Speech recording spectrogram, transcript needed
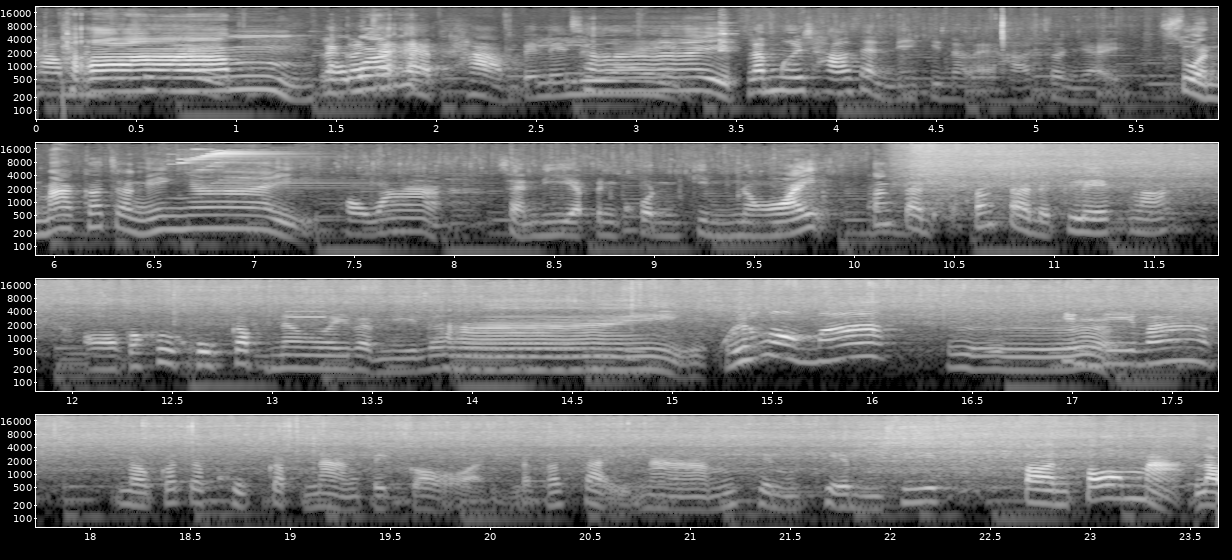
ทำทมันช่วยำแล้วเพก็ราะว่าจะแอบถามไปเรื่ใช่ อยๆ แล้วมื้อเช้าแสนดีกินอะไรคะส่วนใหญ่ ส่วนมากก็จะง่ายๆ เพราะว่าแสนดีเป็นคนกินน้อย ตั้งแต่ตั้งแต่เล็กๆละอ๋อ ก็คือคลุกกับเนยแบบนี้เลยใช่อุ้ยหอมมากเออ กลินดีมาก เราก็จะคลุกกับนางไปก่อน แล้วก็ใส่น้ำเค็มๆที่ตอนต้มอะเรา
